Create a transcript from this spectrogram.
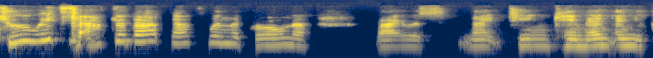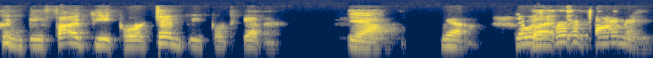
Two weeks after that, that's when the coronavirus 19 came in, and you couldn't be five people or 10 people together. Yeah. Yeah. It was But- perfect timing.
